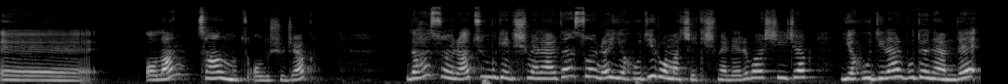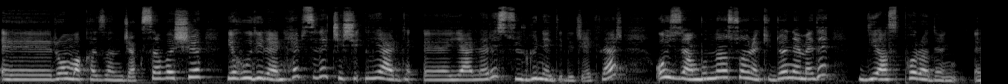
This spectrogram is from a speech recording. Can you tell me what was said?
e, olan Talmud oluşacak. Daha sonra tüm bu gelişmelerden sonra Yahudi-Roma çekişmeleri başlayacak. Yahudiler bu dönemde e, Roma kazanacak savaşı. Yahudilerin hepsi de çeşitli yer, e, yerlere sürgün edilecekler. O yüzden bundan sonraki döneme de diaspora, dön, e,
